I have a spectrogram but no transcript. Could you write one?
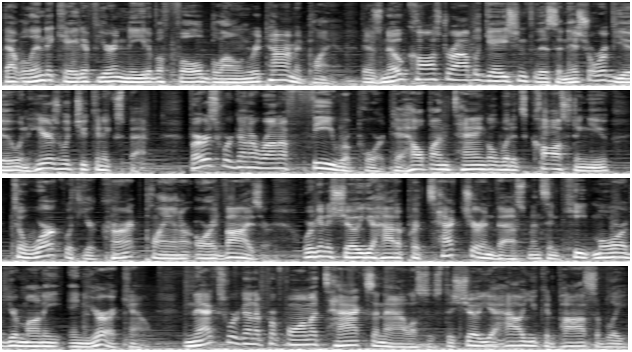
that will indicate if you're in need of a full blown retirement plan. There's no cost or obligation for this initial review, and here's what you can expect. First, we're going to run a fee report to help untangle what it's costing you to work with your current planner or advisor. We're going to show you how to protect your investments and keep more of your money in your account. Next, we're going to perform a tax analysis to show you how you can possibly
